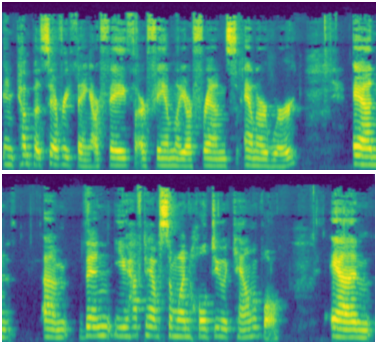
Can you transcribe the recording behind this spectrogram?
encompass everything our faith, our family, our friends, and our work. And um, then you have to have someone hold you accountable. And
